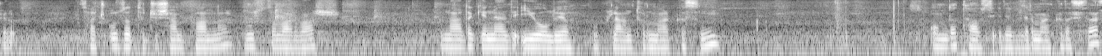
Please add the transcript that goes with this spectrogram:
şöyle saç uzatıcı şampuanlar, bustalar var. Bunlar da genelde iyi oluyor bu Plantur markasının. Onu da tavsiye edebilirim arkadaşlar.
